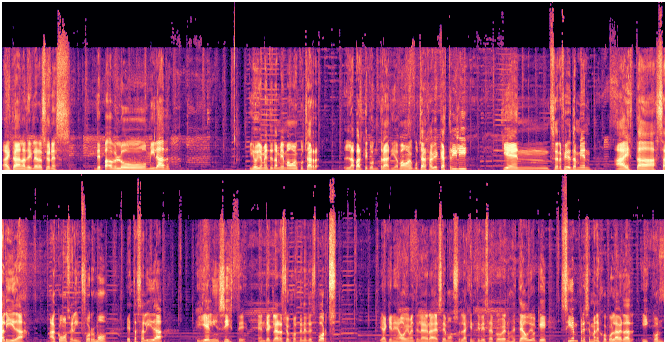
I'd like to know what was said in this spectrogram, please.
Ahí están las declaraciones de Pablo Milad. Y obviamente también vamos a escuchar la parte contraria. Vamos a escuchar a Javier Castrilli, quien se refiere también a esta salida, a cómo se le informó esta salida y él insiste en declaración con TNT Sports y a quienes obviamente le agradecemos la gentileza de proveernos este audio que siempre se manejó con la verdad y con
